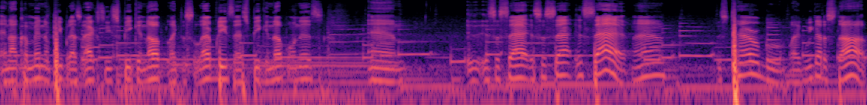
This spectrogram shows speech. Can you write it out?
And I commend the people that's actually speaking up, like the celebrities that's speaking up on this. And it's a sad, it's a sad, it's sad, man. It's terrible. Like we gotta stop.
